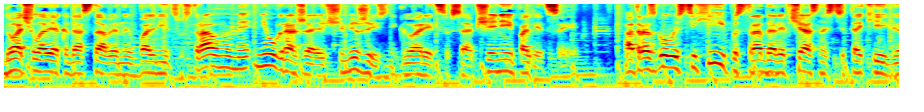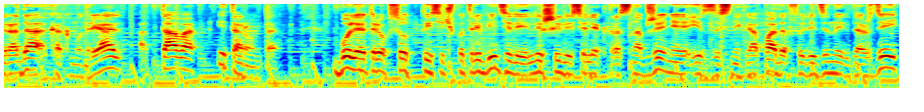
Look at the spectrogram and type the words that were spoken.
Два человека доставлены в больницу с травмами, не угрожающими жизни, говорится в сообщении полиции. От разгула стихии пострадали в частности такие города, как Монреаль, Оттава и Торонто. Более 300 тысяч потребителей лишились электроснабжения из-за снегопадов и ледяных дождей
